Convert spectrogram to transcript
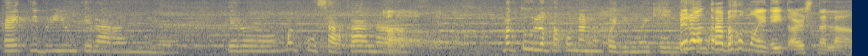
kahit libre yung tirahan mo, pero magpusa ka na Ah. Magtulong ka kung anong pwede mo itulong. pero sa ang bahay. trabaho mo ngayon, 8 hours na lang.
